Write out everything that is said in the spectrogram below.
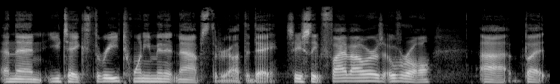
and then you take three 20 minute naps throughout the day. So you sleep five hours overall, uh, but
